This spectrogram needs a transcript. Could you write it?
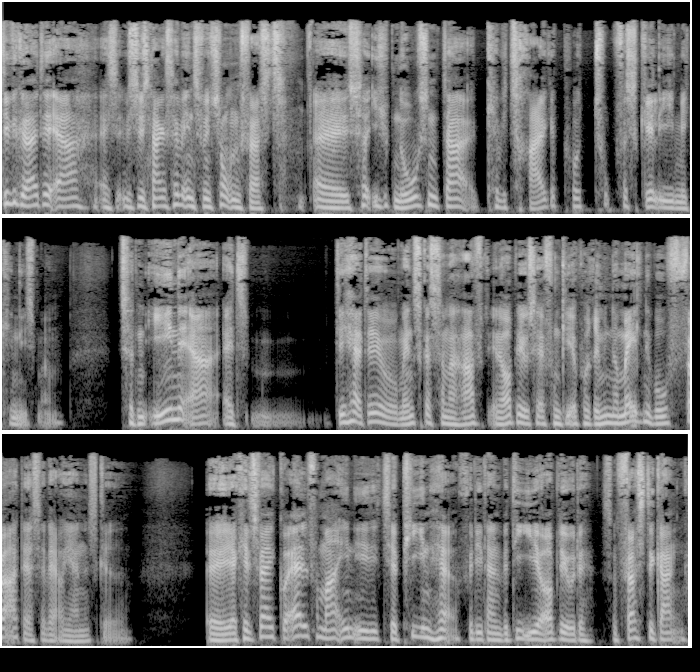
det vi gør, det er, altså, hvis vi snakker selv interventionen først, øh, så i hypnosen, der kan vi trække på to forskellige mekanismer. Så den ene er, at mm, det her, det er jo mennesker, som har haft en oplevelse af at fungere på et rimelig normalt niveau før deres erhverv hjerneskade. Øh, jeg kan desværre ikke gå alt for meget ind i terapien her, fordi der er en værdi i at opleve det som første gang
